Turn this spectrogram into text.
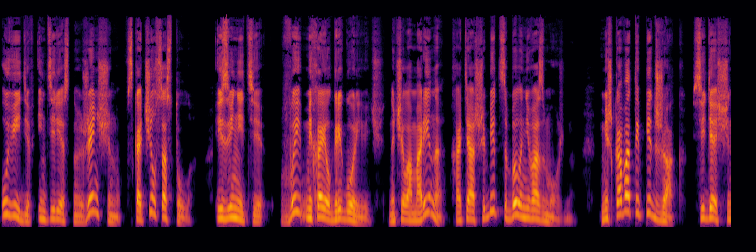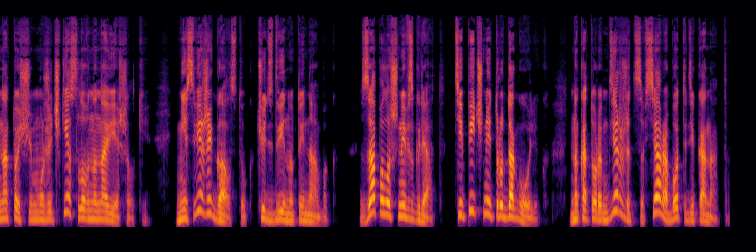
увидев интересную женщину, вскочил со стула. «Извините, «Вы, Михаил Григорьевич», — начала Марина, хотя ошибиться было невозможно. Мешковатый пиджак, сидящий на тощем мужичке, словно на вешалке. Несвежий галстук, чуть сдвинутый на бок. Заполошный взгляд, типичный трудоголик, на котором держится вся работа деканата.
